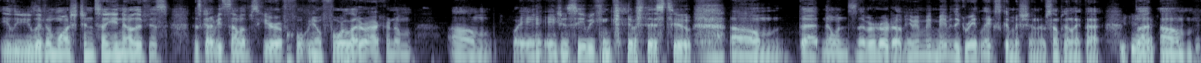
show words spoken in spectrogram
you you live in Washington, so you know if there's there's got to be some obscure four, you know four letter acronym um, agency we can give this to um, that no one's never heard of. Maybe, maybe the Great Lakes Commission or something like that. But um,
